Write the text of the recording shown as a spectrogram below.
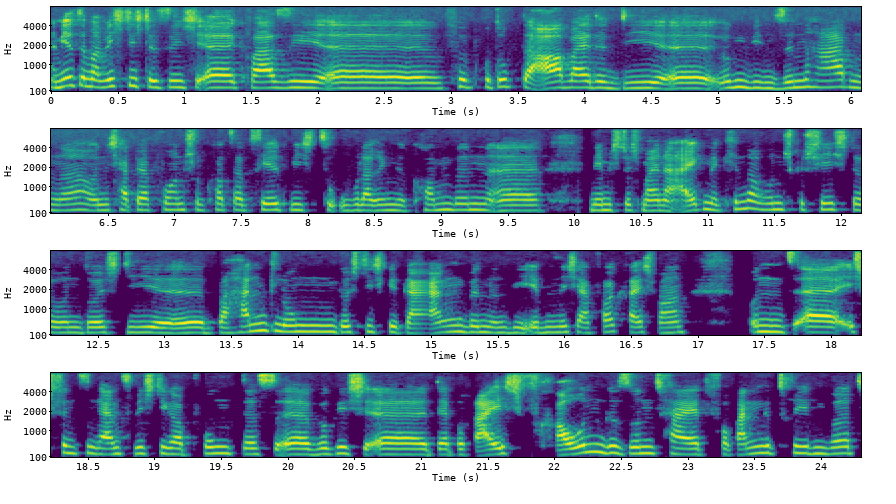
Mir ist immer wichtig, dass ich äh, quasi äh, für Produkte arbeite, die äh, irgendwie einen Sinn haben. Ne? Und ich habe ja vorhin schon kurz erzählt, wie ich zu Ovularing gekommen bin, äh, nämlich durch meine eigene Kinderwunschgeschichte und durch die äh, Behandlungen, durch die ich gegangen bin und die eben nicht erfolgreich waren. Und äh, ich finde es ein ganz wichtiger Punkt, dass äh, wirklich äh, der Bereich Frauengesundheit vorangetrieben wird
